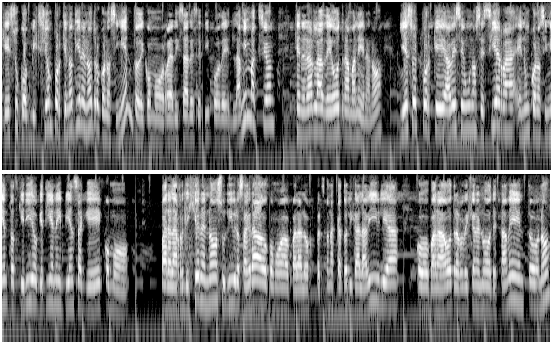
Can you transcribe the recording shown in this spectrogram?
que es su convicción porque no tienen otro conocimiento de cómo realizar ese tipo de la misma acción, generarla de otra manera, ¿no? Y eso es porque a veces uno se cierra en un conocimiento adquirido que tiene y piensa que es como para las religiones, ¿no? Su libro sagrado, como para las personas católicas la Biblia, como para otras religiones el Nuevo Testamento, ¿no?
